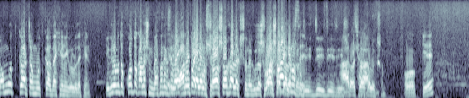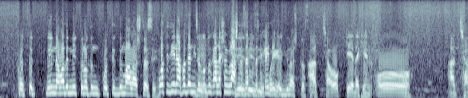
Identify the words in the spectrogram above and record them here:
চমৎকার চমৎকার দেখেন এগুলো দেখেন। এগুলোর মতো কত কালেকশন আপনার দেখছে ভাই অনেক কালেকশন শ শ কালেকশন এগুলো শ শ কালেকশন জি জি জি শ শ আচ্ছা। কালেকশন ওকে প্রত্যেক দিন আমাদের নিত্য নতুন প্রত্যেক দিন মাল আসতেছে। প্রতিদিন আপনাদের নিত্য নতুন কালেকশনগুলো আসতেছে? প্রত্যেক দিন আসতেছে। আচ্ছা ওকে দেখেন ও আচ্ছা।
